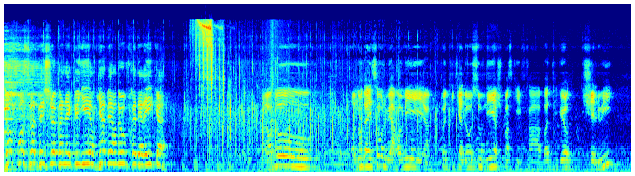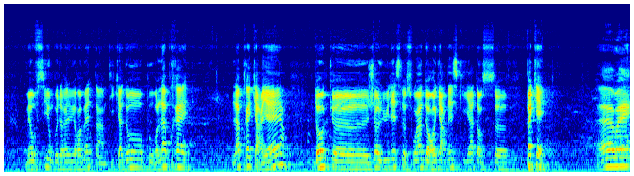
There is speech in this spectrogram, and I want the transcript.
Jean-François Pécheux va l'accueillir. Viens vers nous, Frédéric. Alors nous, au nom d'ASO, on lui a remis un petit cadeau souvenir. Je pense qu'il fera bonne figure chez lui. Mais aussi, on voudrait lui remettre un petit cadeau pour l'après, l'après carrière. Donc, euh, je lui laisse le soin de regarder ce qu'il y a dans ce paquet. Ah ouais.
